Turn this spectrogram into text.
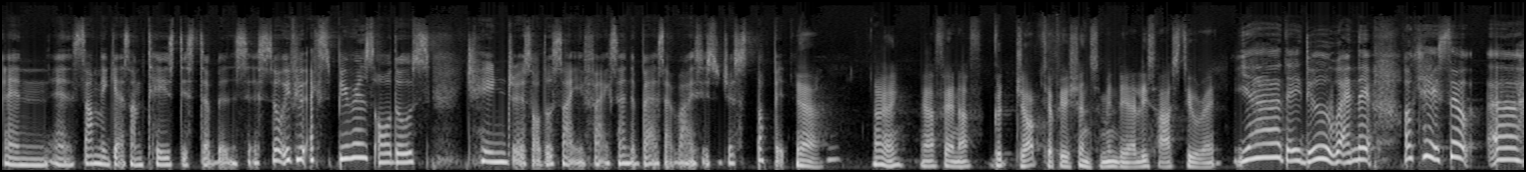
and and some may get some taste disturbances. So if you experience all those changes, all those side effects, then the best advice is to just stop it. Yeah. Okay. Yeah, fair enough. Good job to your patients. I mean, they at least asked you, right? Yeah, they do. And they okay. So uh,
